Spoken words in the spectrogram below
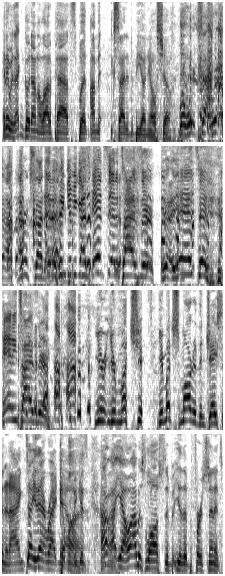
anyways, I can go down a lot of paths, but I'm excited to be on y'all's show. Well, we're excited. We're, uh, we're excited. to have you. give you guys hand sanitizer. Yeah, hand sanitizer. You're you're much you're much smarter than Jason and I. I can tell you that right now. Come on. because Come I, I, on. yeah, I was lost the, you know, the first sentence.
